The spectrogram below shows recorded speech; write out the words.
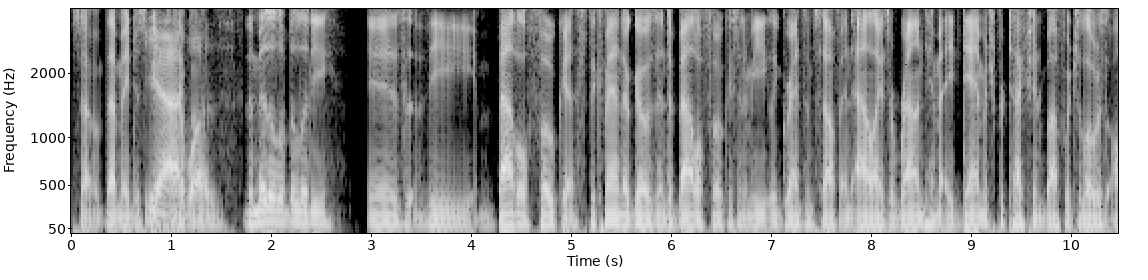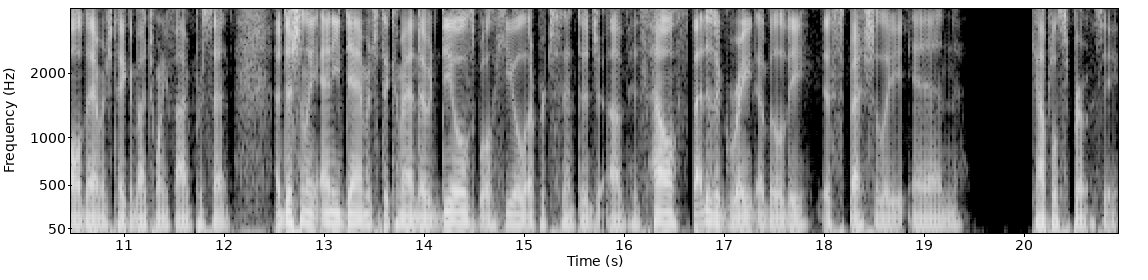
So, that may just be a Yeah, it was. The middle ability is the battle focus. The commando goes into battle focus and immediately grants himself and allies around him a damage protection buff, which lowers all damage taken by 25%. Additionally, any damage the commando deals will heal a percentage of his health. That is a great ability, especially in capital supremacy.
